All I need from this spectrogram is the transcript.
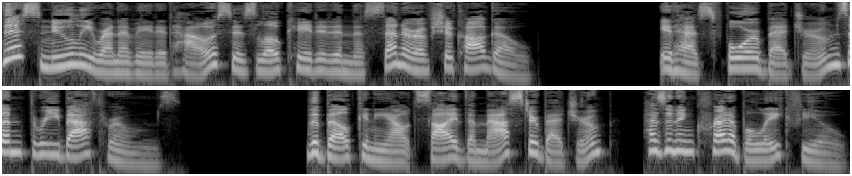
This newly renovated house is located in the center of Chicago. It has four bedrooms and three bathrooms. The balcony outside the master bedroom has an incredible lake view.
